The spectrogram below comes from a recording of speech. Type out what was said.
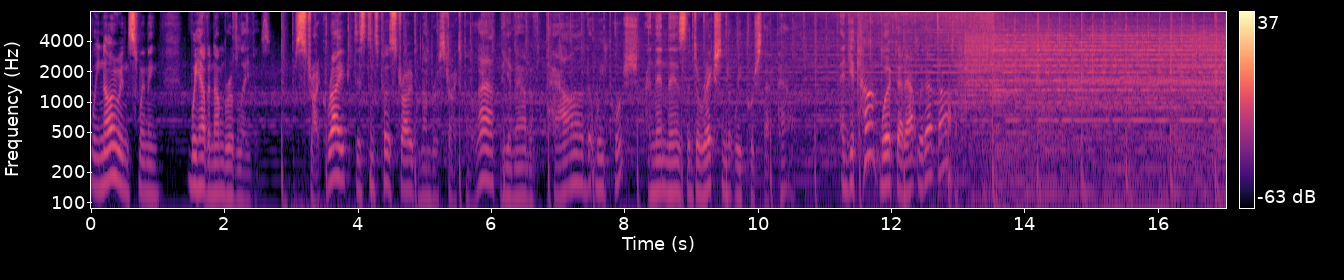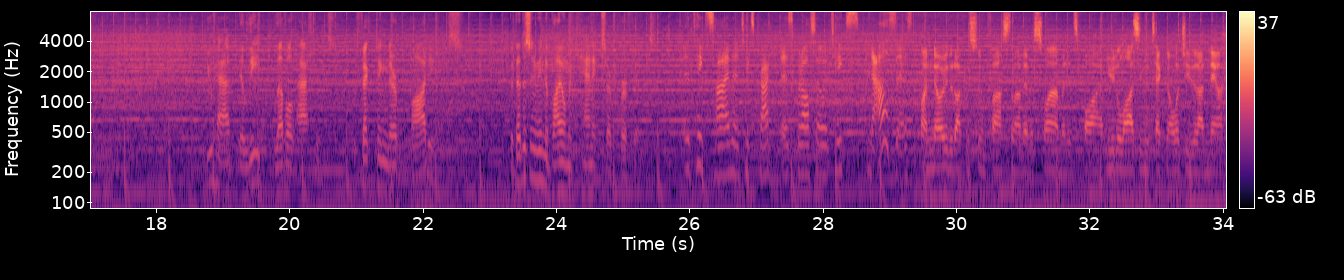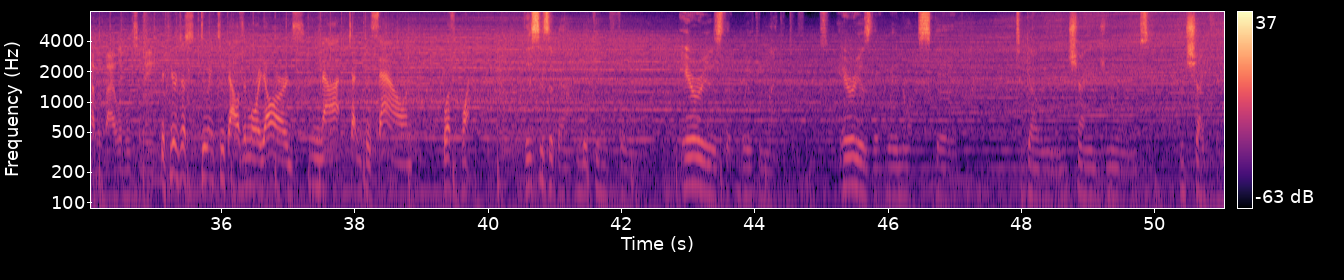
We know in swimming we have a number of levers. Stroke rate, distance per stroke, number of strokes per lap, the amount of power that we push, and then there's the direction that we push that power. And you can't work that out without data. You have elite level athletes perfecting their bodies. But that doesn't mean the biomechanics are perfect. It takes time and it takes practice, but also it takes analysis. I know that I can swim faster than I've ever swum, and it's by utilising the technology that I now have available to me. If you're just doing 2,000 more yards, not technically sound, what's the point? This is about looking for areas that we can make a difference, areas that we're not scared to go in and change norms and shake things up.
